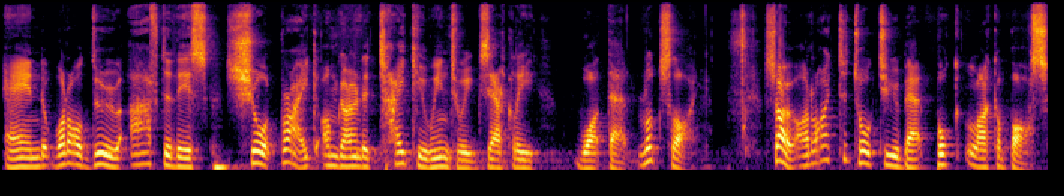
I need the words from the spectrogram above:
And what I'll do after this short break, I'm going to take you into exactly what that looks like. So, I'd like to talk to you about Book Like a Boss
